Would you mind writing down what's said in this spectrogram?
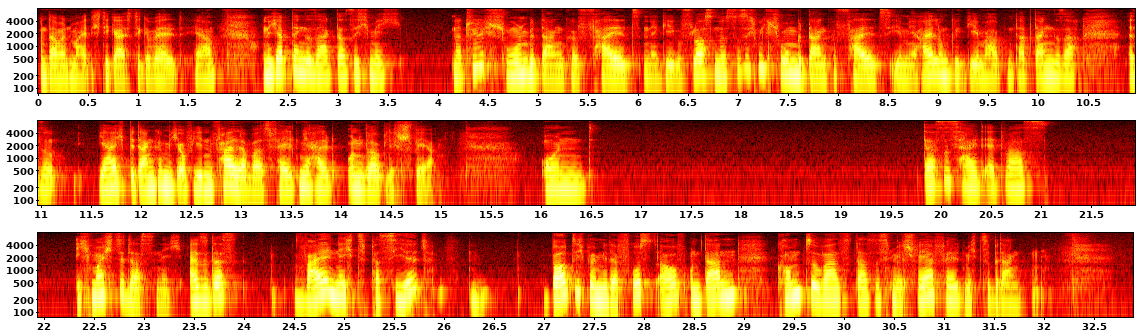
Und damit meinte ich die geistige Welt, ja. Und ich habe dann gesagt, dass ich mich natürlich schon bedanke, falls Energie geflossen ist, dass ich mich schon bedanke, falls ihr mir Heilung gegeben habt und habe dann gesagt, also ja, ich bedanke mich auf jeden Fall, aber es fällt mir halt unglaublich schwer. Und das ist halt etwas, ich möchte das nicht. Also das, weil nichts passiert, baut sich bei mir der Frust auf und dann kommt sowas, dass es mir schwerfällt, mich zu bedanken.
